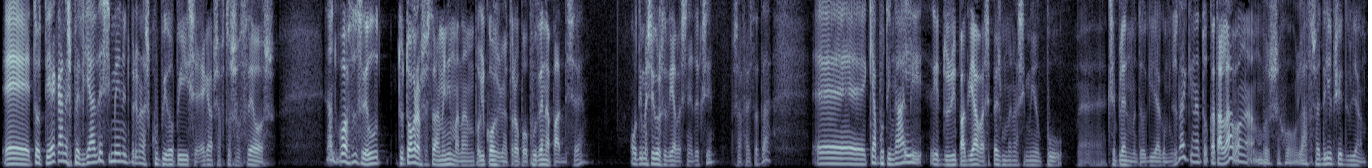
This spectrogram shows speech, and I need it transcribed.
Ε, το ότι έκανες παιδιά δεν σημαίνει ότι πρέπει να σκουπιδοποιήσεις. Έγραψε αυτός ο Θεός. Να του πω αυτού του Θεού, του το έγραψε στα μηνύματα με πολύ κόσμιο τρόπο που δεν απάντησε. Ότι είμαι σίγουρος ότι διάβασε συνέντευξη, σαφέστατα. Ε, και από την άλλη, γιατί τους είπα διάβαση, παίζουμε ένα σημείο που ε, ξεπλένουμε τον Κυριάκο Μητσοτάκη, να το καταλάβω, να μήπως έχω λάθος αντίληψη για τη δουλειά μου.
